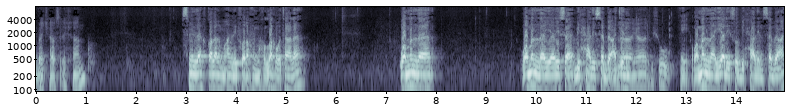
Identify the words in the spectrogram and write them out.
لبجاء سيشان بسم الله قال المؤلف رحمه الله تعالى ومن لا ومن لا يرث بحال سبعة لا يرث إيه، ومن لا يرث بحال سبعة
